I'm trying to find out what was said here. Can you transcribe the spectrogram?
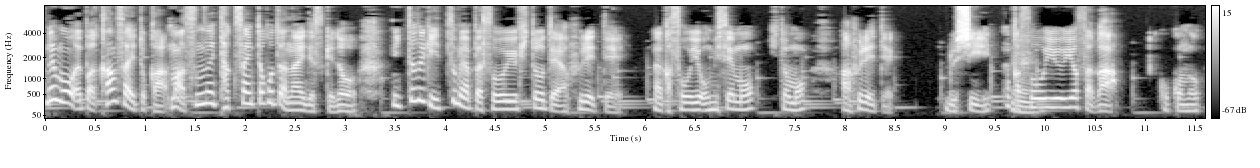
でもやっぱ関西とか、まあそんなにたくさん行ったことはないですけど、行った時いつもやっぱりそういう人で溢れて、なんかそういうお店も人も溢れてるし、なんかそういう良さが、ここの、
